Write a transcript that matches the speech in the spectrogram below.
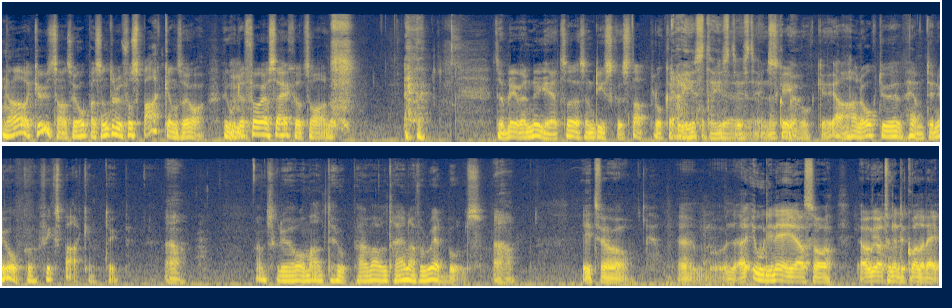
Ja, vad kul, sa han. Så jag hoppas inte du får sparken, sa jag. Jo, det får jag säkert, sa han. det blev en nyhet så där, som Disco snabbt plockade Ja, upp just det, och, just det, just det. eh, skrev. jag. Och, eh, ja, han åkte ju hem till New York och fick sparken, typ. Ja. Han skulle göra om alltihop. Han var väl tränare för Red Bulls. Ja. I två år. Eh, Odin är ju alltså, ja, jag tog inte kolla det.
